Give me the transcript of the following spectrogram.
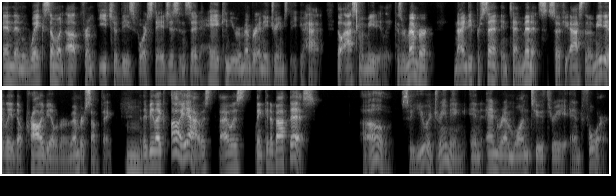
and then wake someone up from each of these four stages and said, Hey, can you remember any dreams that you had? They'll ask them immediately. Because remember, 90% in 10 minutes. So if you ask them immediately, they'll probably be able to remember something. Mm. And they'd be like, "Oh yeah, I was I was thinking about this." Oh, so you were dreaming in NREM 1, 2, 3 and 4.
